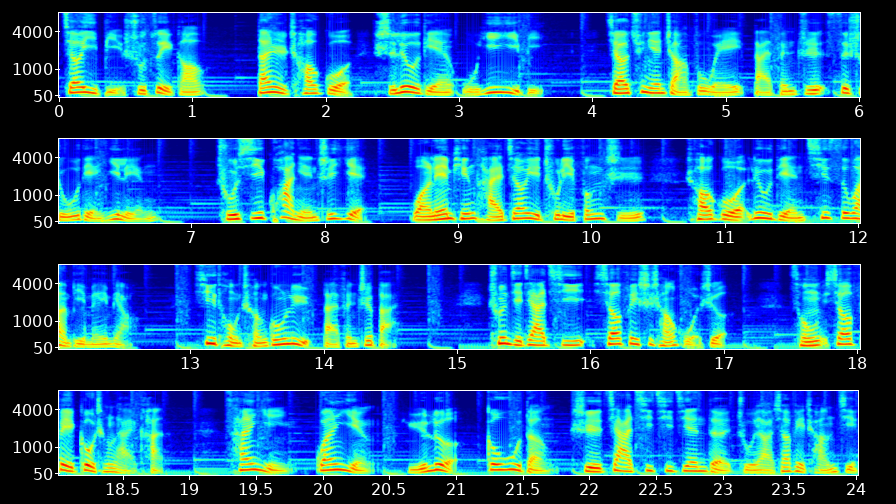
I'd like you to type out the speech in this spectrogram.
交易笔数最高，单日超过十六点五一亿笔，较去年涨幅为百分之四十五点一零。除夕跨年之夜，网联平台交易处理峰值超过六点七四万笔每秒，系统成功率百分之百。春节假期消费市场火热，从消费构成来看。餐饮、观影、娱乐、购物等是假期期间的主要消费场景，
